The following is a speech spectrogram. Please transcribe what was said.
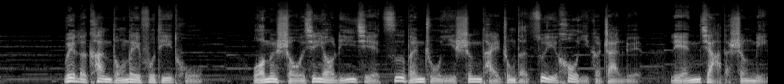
为了看懂那幅地图，我们首先要理解资本主义生态中的最后一个战略——廉价的生命。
